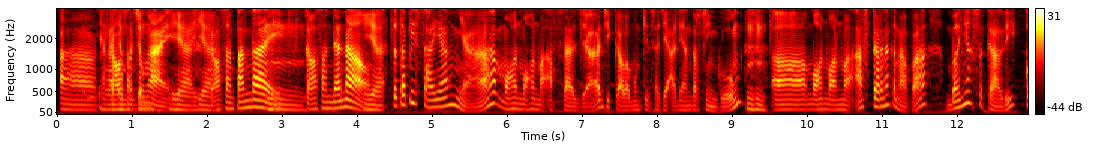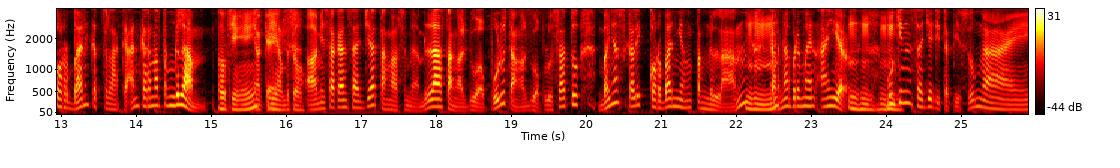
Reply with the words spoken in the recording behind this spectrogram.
eh, Yang kawasan sungai, Iya, iya. kawasan pantai, Hmm. kawasan danau. Iya. Tetapi sayangnya, mohon-mohon maaf saja jikalau mungkin saja ada yang tersinggung. Mhm. Eh, mohon-mohon maaf karena kenapa? Banyak sekali korban kecelakaan karena tenggelam. Oke, Oke. iya betul. Uh, misalkan saja tanggal 19, tanggal 20, tanggal 21 banyak sekali korban yang tenggelam Mhm. karena bermain air. Mhm, mhm. Mungkin saja di tepi sungai,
